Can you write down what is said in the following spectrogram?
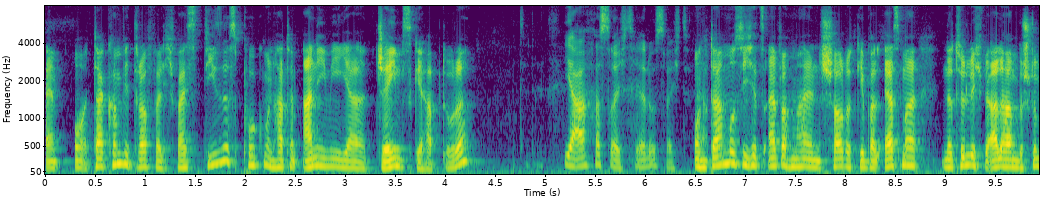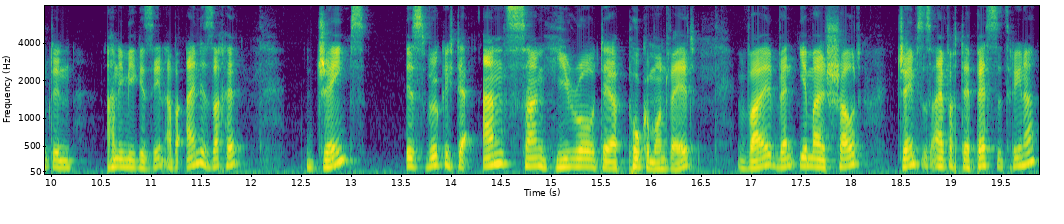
Ähm, oh, da kommen wir drauf, weil ich weiß, dieses Pokémon hat im Anime ja James gehabt, oder? Ja, hast recht. Ja, du hast recht. Und ja. da muss ich jetzt einfach mal einen Shoutout geben, weil erstmal, natürlich, wir alle haben bestimmt den Anime gesehen, aber eine Sache, James ist wirklich der unsung Hero der Pokémon-Welt, weil, wenn ihr mal schaut, James ist einfach der beste Trainer.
